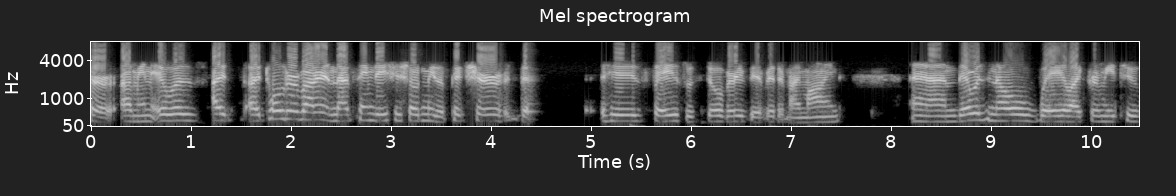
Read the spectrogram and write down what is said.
sure. I mean, it was, I, I told her about it, and that same day she showed me the picture. That his face was still very vivid in my mind. And there was no way, like, for me to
